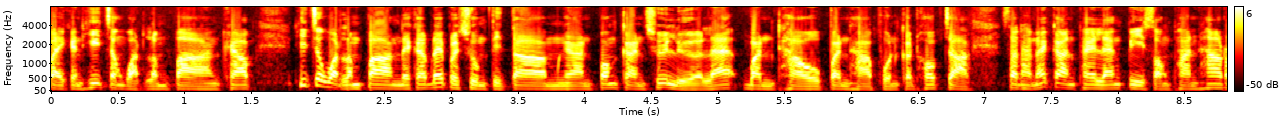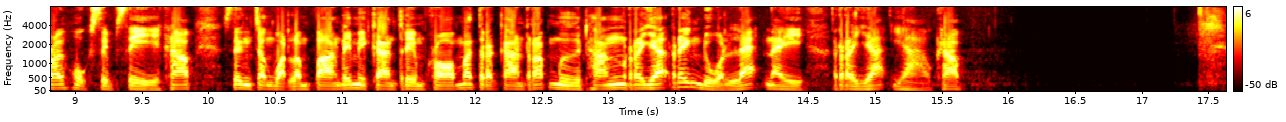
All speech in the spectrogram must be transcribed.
ไปกันที่จังหวัดลำปางครับ ที่จังหวัดลำปางนะครับได้ประชุมติดตามงานป้องกันช่วยเหลือ และบรรเทาปัญหาผลกระทบจากสถานการณ์ภัยแล้งปี 2564 ครับ ซึ่งจังหวัดลำปางได้มีการเตรียมพร้อมมาตรการรับมือทั้งระยะเร่งด่วนและในระยะยาวครับ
